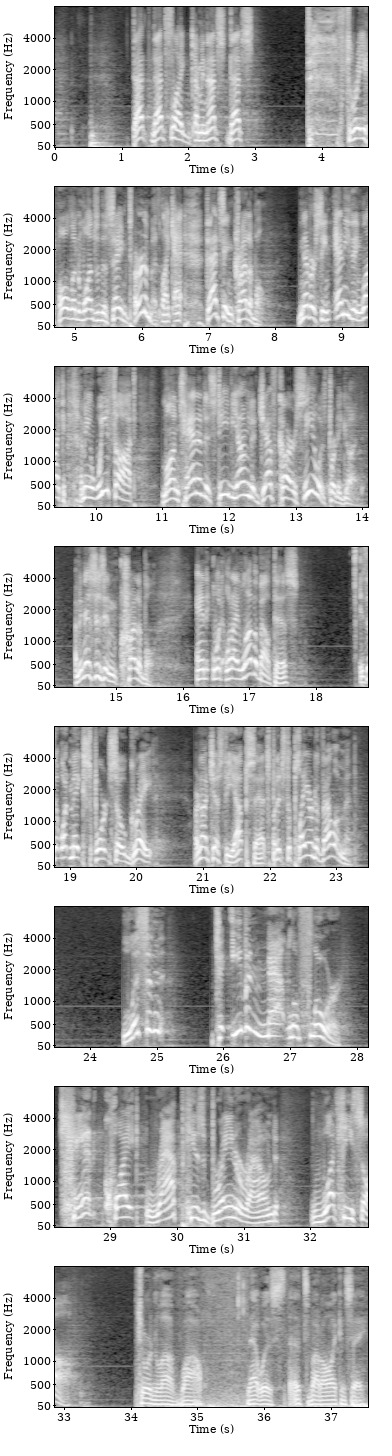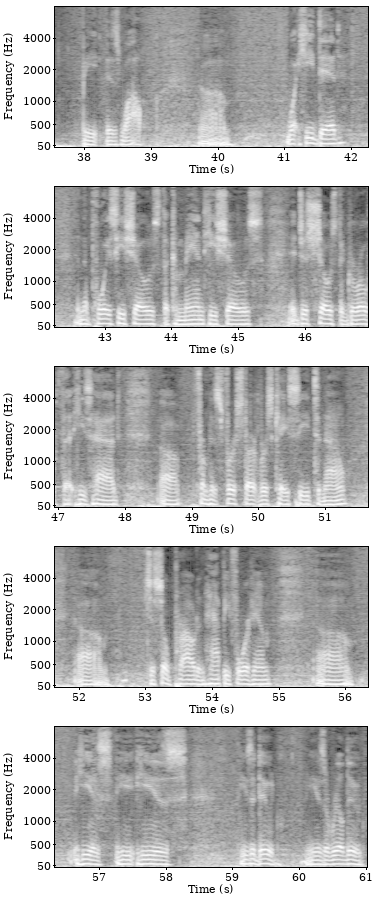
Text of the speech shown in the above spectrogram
that that's like I mean that's that's three hole in ones in the same tournament. Like eh, that's incredible. Never seen anything like it. I mean, we thought Montana to Steve Young to Jeff Garcia was pretty good. I mean, this is incredible. And what what I love about this is that what makes sports so great are not just the upsets, but it's the player development. Listen to even Matt LaFleur can't quite wrap his brain around what he saw. Jordan Love, wow. That was that's about all I can say. Pete is wow. Um, what he did and the poise he shows, the command he shows. It just shows the growth that he's had uh, from his first start versus KC to now. Um, just so proud and happy for him. Um, he is he he is he's a dude. He is a real dude.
